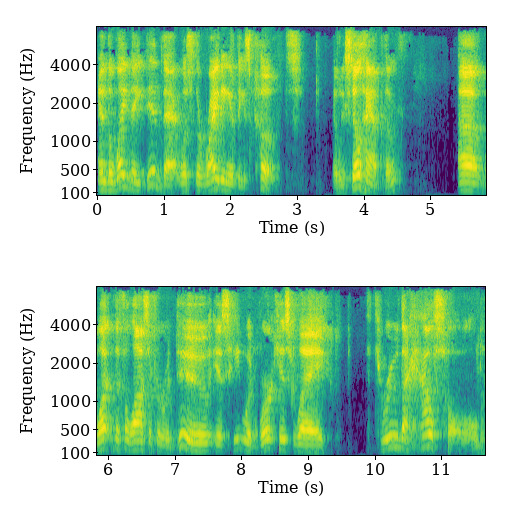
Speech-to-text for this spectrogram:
And the way they did that was the writing of these codes. And we still have them. Uh, what the philosopher would do is he would work his way through the household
